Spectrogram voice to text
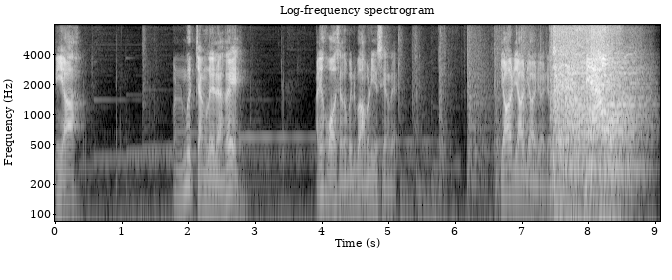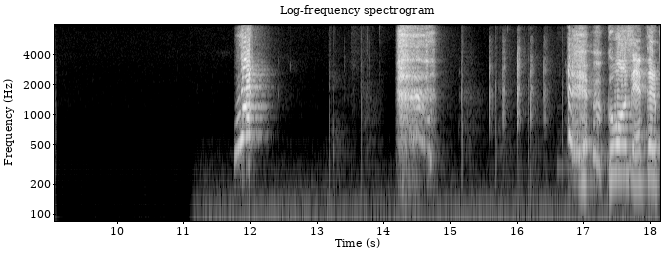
นี่เหรอ มันมืดจังเลยแหละเฮ้ย อันนี้ขอบอเสียงกันเป็นหรือเปล่าไม่ได้ยินเสียงเลยเดี๋ยวเดี๋ยวเดี๋ยวเดี๋ยวเดี๋ยวเดี๋ยว what กูบอกเสียงเกินไป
